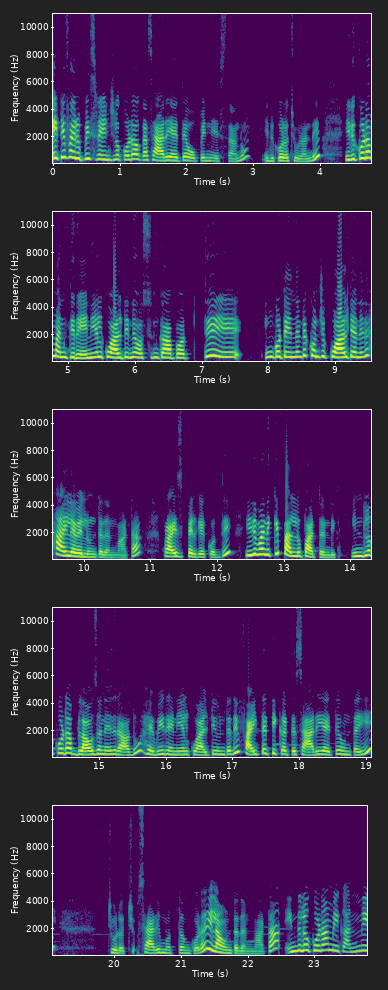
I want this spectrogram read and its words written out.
ఎయిటీ ఫైవ్ రూపీస్ రేంజ్లో కూడా ఒక శారీ అయితే ఓపెన్ చేస్తాను. ఇది కూడా చూడండి. ఇది కూడా మనకి రేనియల్ క్వాలిటీనే వస్తుంది కాబట్టి ఇంకోటి ఏంటంటే కొంచెం క్వాలిటీ అనేది హై లెవెల్ ఉంటుంది అనమాట ప్రైస్ పెరిగే కొద్దీ ఇది మనకి పళ్ళు పాట అండి. ఇందులో కూడా బ్లౌజ్ అనేది రాదు. హెవీ రెనియల్ క్వాలిటీ ఉంటుంది. ఫైవ్ థర్టీ కట్ శారీ అయితే ఉంటాయి. చూడొచ్చు. శారీ మొత్తం కూడా ఇలా ఉంటుందన్నమాట. ఇందులో కూడా మీకు అన్ని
